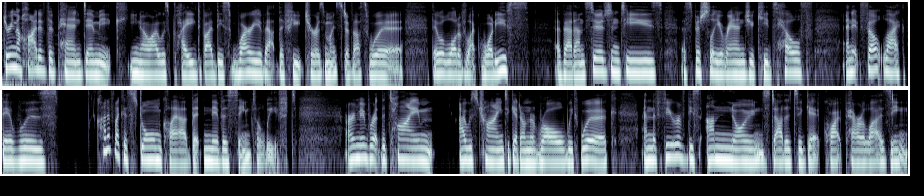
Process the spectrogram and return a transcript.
During the height of the pandemic, you know, I was plagued by this worry about the future, as most of us were. There were a lot of like what ifs about uncertainties, especially around your kids' health. And it felt like there was kind of like a storm cloud that never seemed to lift. I remember at the time I was trying to get on a roll with work, and the fear of this unknown started to get quite paralyzing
